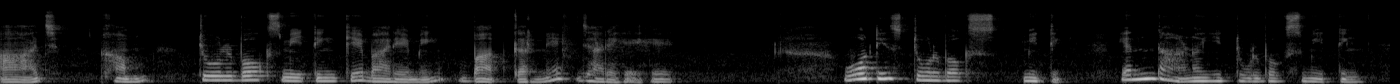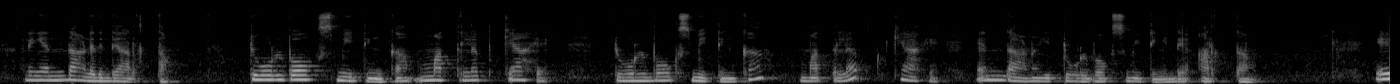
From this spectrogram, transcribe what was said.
ആജ് ഹം ടൂൾ ബോക്സ് മീറ്റിംഗ് കെ ബാരേമേ ബാത് കർണേ ജാരഹേ ഹേ. What is tool box meeting? എന്താണ് ഈ ടൂൾ ബോക്സ് മീറ്റിംഗ്? അല്ലെങ്കിൽ എന്താണ് ഇതിന്റെ അർത്ഥം? ടൂൾ ബോക്സ് മീറ്റിംഗ് കാ മത്ലബ് ക്യാ ഹേ? ടൂൾ ബോക്സ് മീറ്റിംഗ് കാ മത്ലബ് ക്യാ ഹെ? എന്താണ് ഈ ടൂൾ ബോക്സ് മീറ്റിങ്ങിന്റെ അർത്ഥം? A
